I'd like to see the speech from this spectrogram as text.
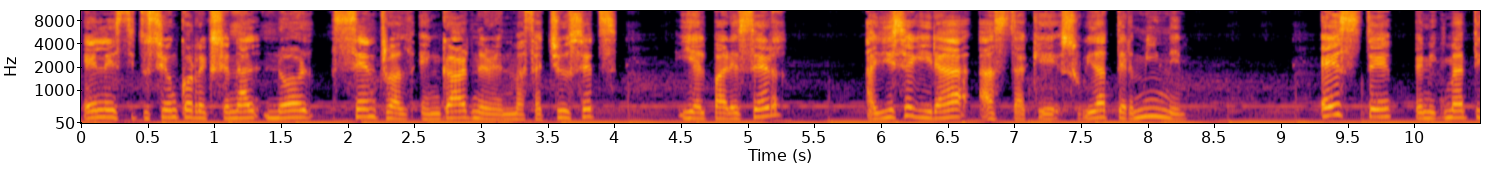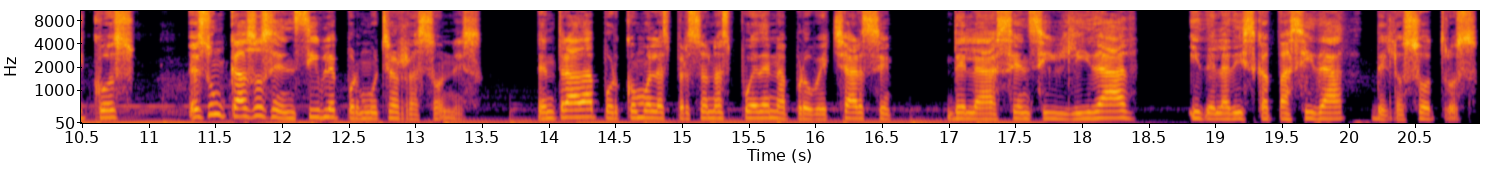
en la institución correccional North Central en Gardner, en Massachusetts, y al parecer allí seguirá hasta que su vida termine. Este, enigmáticos, es un caso sensible por muchas razones. De entrada, por cómo las personas pueden aprovecharse de la sensibilidad y de la discapacidad de los otros.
